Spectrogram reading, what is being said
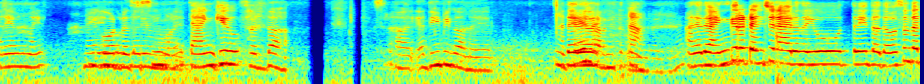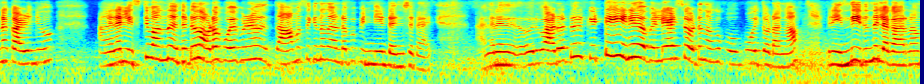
അറിയാവുന്ന May God bless you, മോളെ. Thank you Shraddha. ദീപിക നായർ അതെ പേര് അതെ പറഞ്ഞിട്ട് ആ comment അയക്കണേ. അതെ അതെ ഭയങ്കര ടെൻഷനായിരുന്നു അയ്യോ ഇത്രയും ദിവസം തന്നെ കഴിഞ്ഞു. അങ്ങനെ ലിസ്റ്റ് വന്ന് എന്നിട്ട് അവിടെ പോയപ്പോഴും താമസിക്കുന്നത് കണ്ടപ്പോൾ പിന്നെയും ടെൻഷനായി അങ്ങനെ ഒരുപാട് തൊട്ട് കിട്ടി. ഇനി വെള്ളിയാഴ്ച തൊട്ട് നമുക്ക് പോയി തുടങ്ങാം. പിന്നെ ഇന്ന് ഇരുന്നില്ല. കാരണം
